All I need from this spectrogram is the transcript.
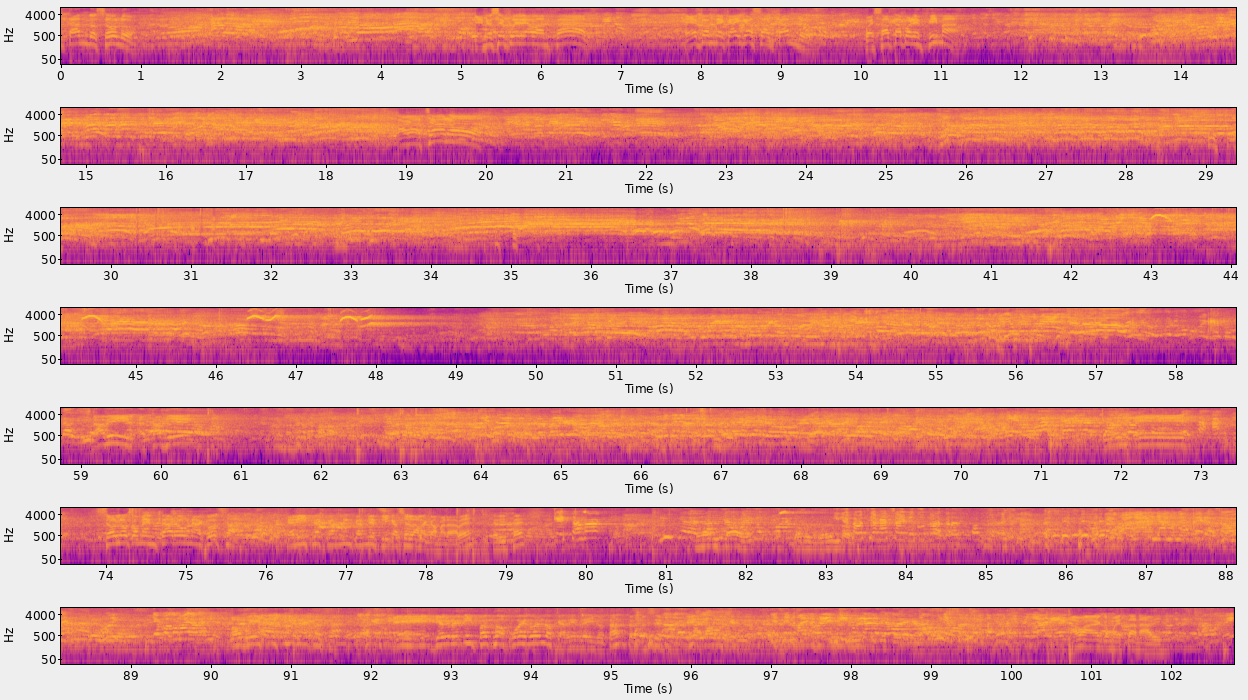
Saltando solo. Que no se puede avanzar. Es donde caigas saltando. Pues salta por encima. ¡Agacharos! David, ¿estás bien? Eh, solo comentaros una cosa. ¿Qué dices, Carmen? Carmen, explícaselo a la cámara, ¿ves? ¿Qué dices? Que estaba Lucia detrás mía, ha ido Juan, y yo estaba así agachada y me encontré la cara de Juan. Igual ahora ya no me espera, ¿sabes? Uy, yo poco más lo Os voy a decir una cosa. Eh, yo creo que hay pocos juegos en los que habéis reído tanto. No sé por qué. Ese no se puede ningún lado, ya va a ver. Vamos a ver cómo está Navi.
